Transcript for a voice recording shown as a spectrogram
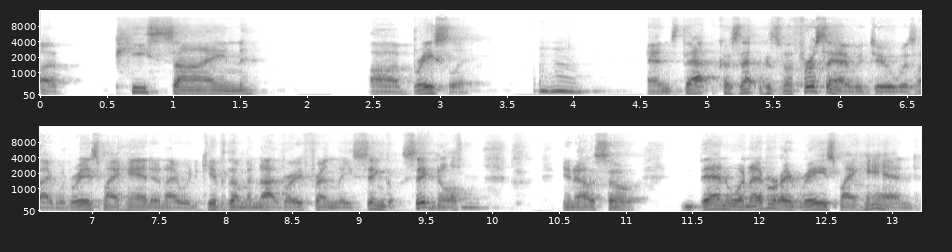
a peace sign uh, bracelet. Mm-hmm and that because that because the first thing I would do was I would raise my hand and I would give them a not very friendly single, signal, mm. you know. So then whenever I raised my hand,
